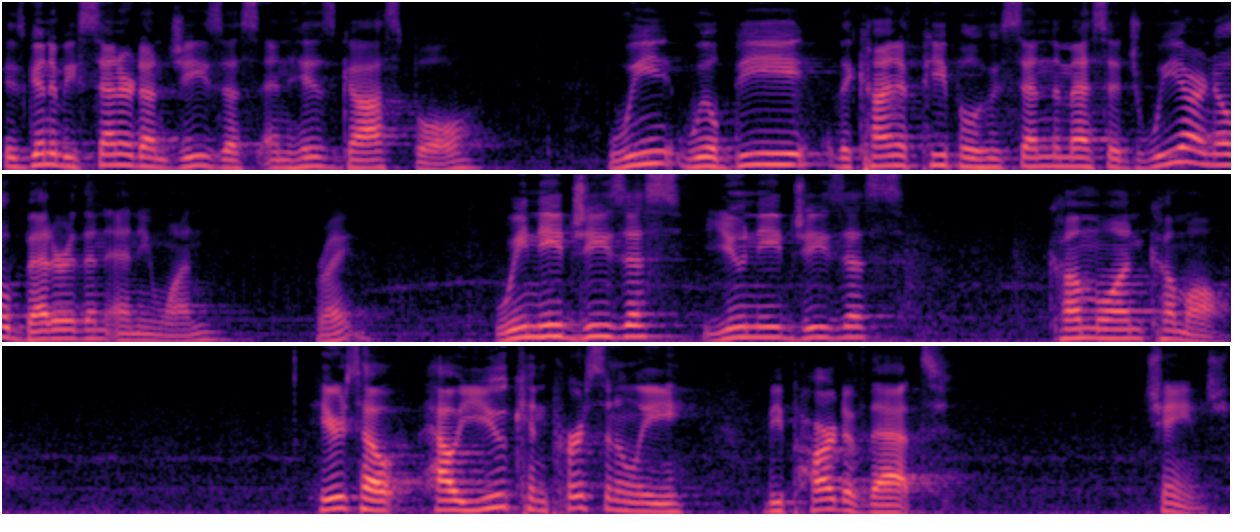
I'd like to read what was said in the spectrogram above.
is going to be centered on Jesus and his gospel, we will be the kind of people who send the message we are no better than anyone, right? We need Jesus. You need Jesus. Come one, come all. Here's how, how you can personally be part of that change.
